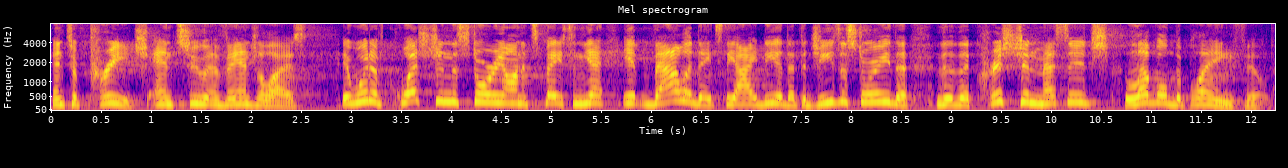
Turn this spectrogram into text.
and to preach and to evangelize. It would have questioned the story on its face, and yet it validates the idea that the Jesus story, the, the, the Christian message, leveled the playing field.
